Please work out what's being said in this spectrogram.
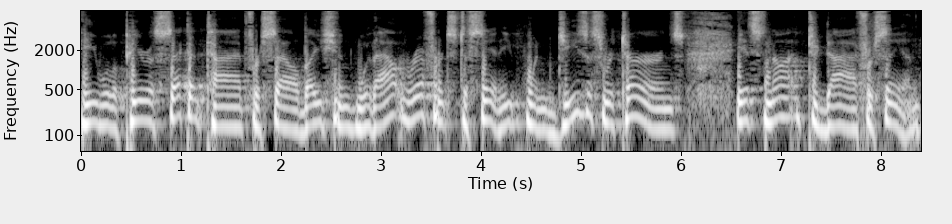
he will appear a second time for salvation without reference to sin. He, when Jesus returns, it's not to die for sin.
